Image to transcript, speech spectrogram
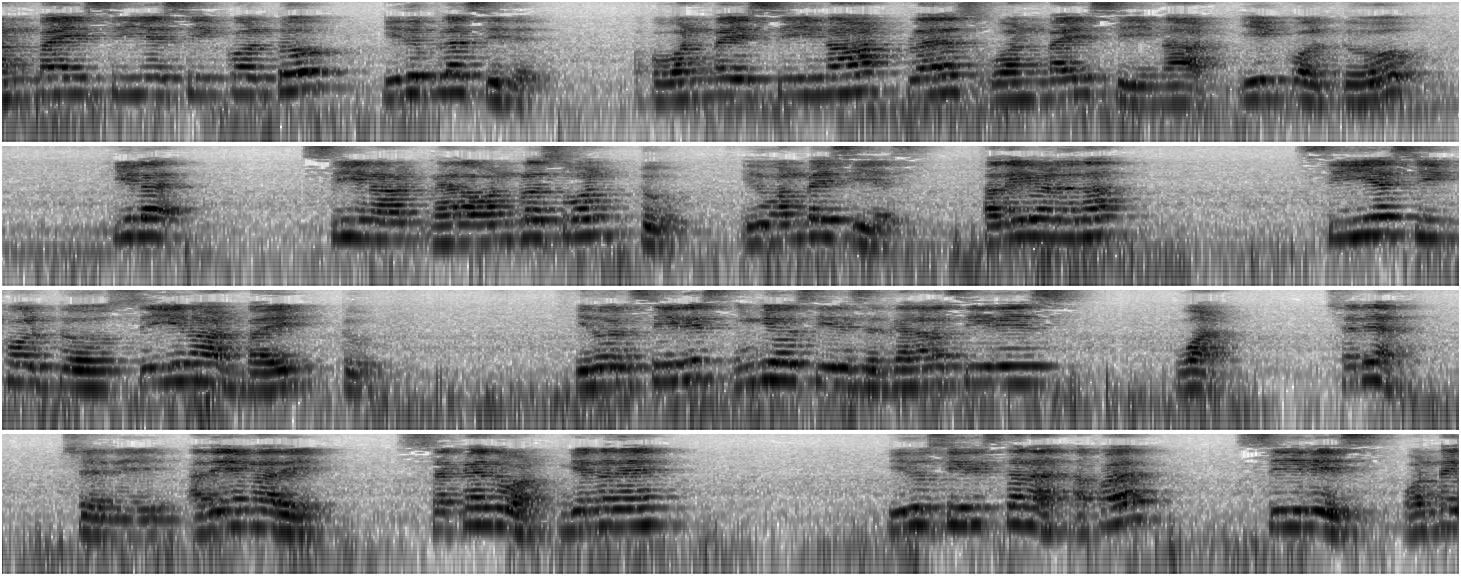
1 by CS equal to இது பிளஸ் இது. அப்ப 1 by C not plus 1 by C not equal to கீழே சி நாட் மேல 1 பிளஸ் 1 2 இது 1 பை சிஎஸ் தலைவு எழுதுனா CS equal to C not by 2 இது ஒரு சீரிஸ் இங்கே ஒரு சீரிஸ் இருக்கு. அதனால சீரிஸ் ஒன் சரியா? சரி. அதே மாதிரி செகண்ட் ஒன் இங்க என்னது? இது சீரிஸ் தானே. அப்ப சீரிஸ் ஒன் பை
